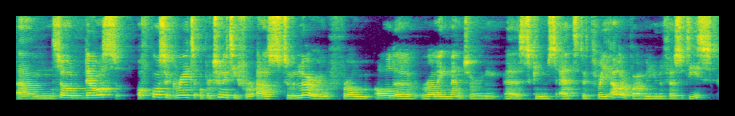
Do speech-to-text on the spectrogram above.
Um, so there was, of course, a great opportunity for us to learn from all the running mentoring uh, schemes at the three other partner universities,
